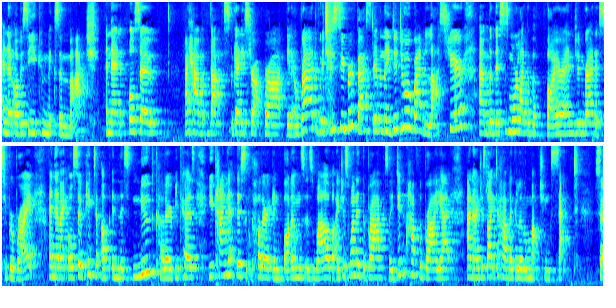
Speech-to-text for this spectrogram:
and then obviously you can mix and match. And then also I have that spaghetti strap bra in a red, which is super festive, and they did do a red last year, um, but this is more like of a fire engine red, it's super bright. And then I also picked it up in this nude color because you can get this color in bottoms as well, but I just wanted the bra because I didn't have the bra yet, and I just like to have like a little matching set. So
